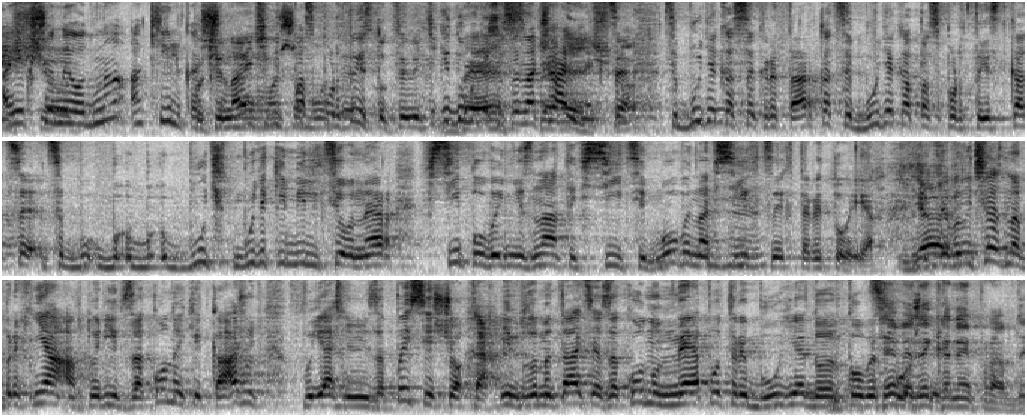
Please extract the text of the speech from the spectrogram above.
А якщо не одна, а кілька Починаючи від паспортисток, це не тільки думати, що це начальник, це, це будь-яка секретарка, це будь-яка паспортистка, це, це бу- бу- бу- будь, будь-який міліціонер. Всі повинні знати всі ці мови на всіх цих територіях. І це величезна брехня авторів закону, які кажуть в пояснювальній записі, що імплементація закону не потребує додаткових Це велика неправда.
